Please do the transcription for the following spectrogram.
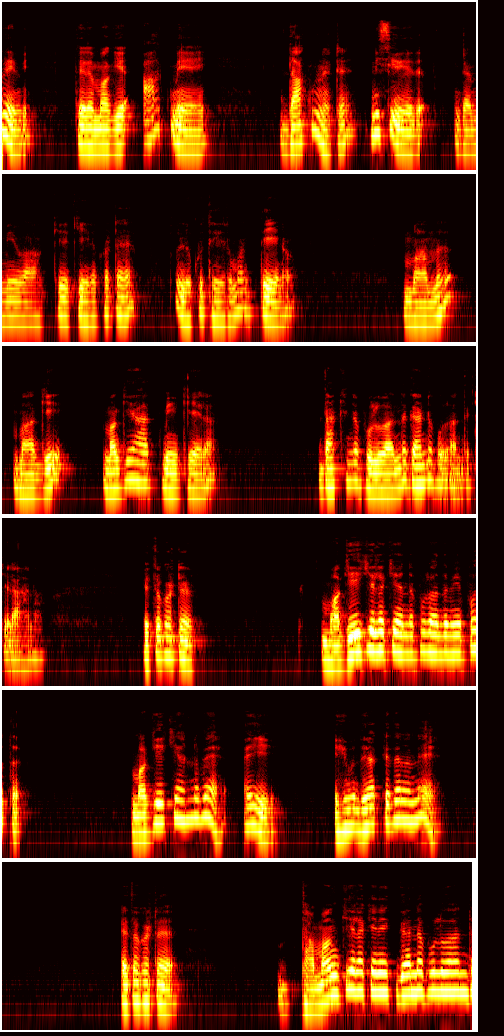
වෙමි. තෙල මගේ ආත්මයයි දක්නට නිසි වේද. දැන් මේ වාක්‍යය කියනකොට ලොකු තේරුමක් තියෙනවා. මම මගේ මගේ ආත්මය කියලා දකින්න පුළුවන්ද ගන්න පුළුවන්ද කියලා අහනවා. එතකොට මගේ කියලා කියන්න පුළුවන්ද මේ පොත? මගේ කියන්න බෑ. ඇයි? එහෙම දෙයක් එතන නැහැ. එතකොට තමන් කියලා කෙනෙක් ගන්න පුළුවන්ද?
